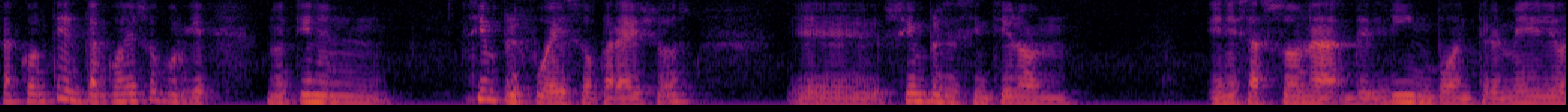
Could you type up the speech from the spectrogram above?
se contentan con eso porque no tienen, siempre fue eso para ellos, eh, siempre se sintieron en esa zona del limbo entre medio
